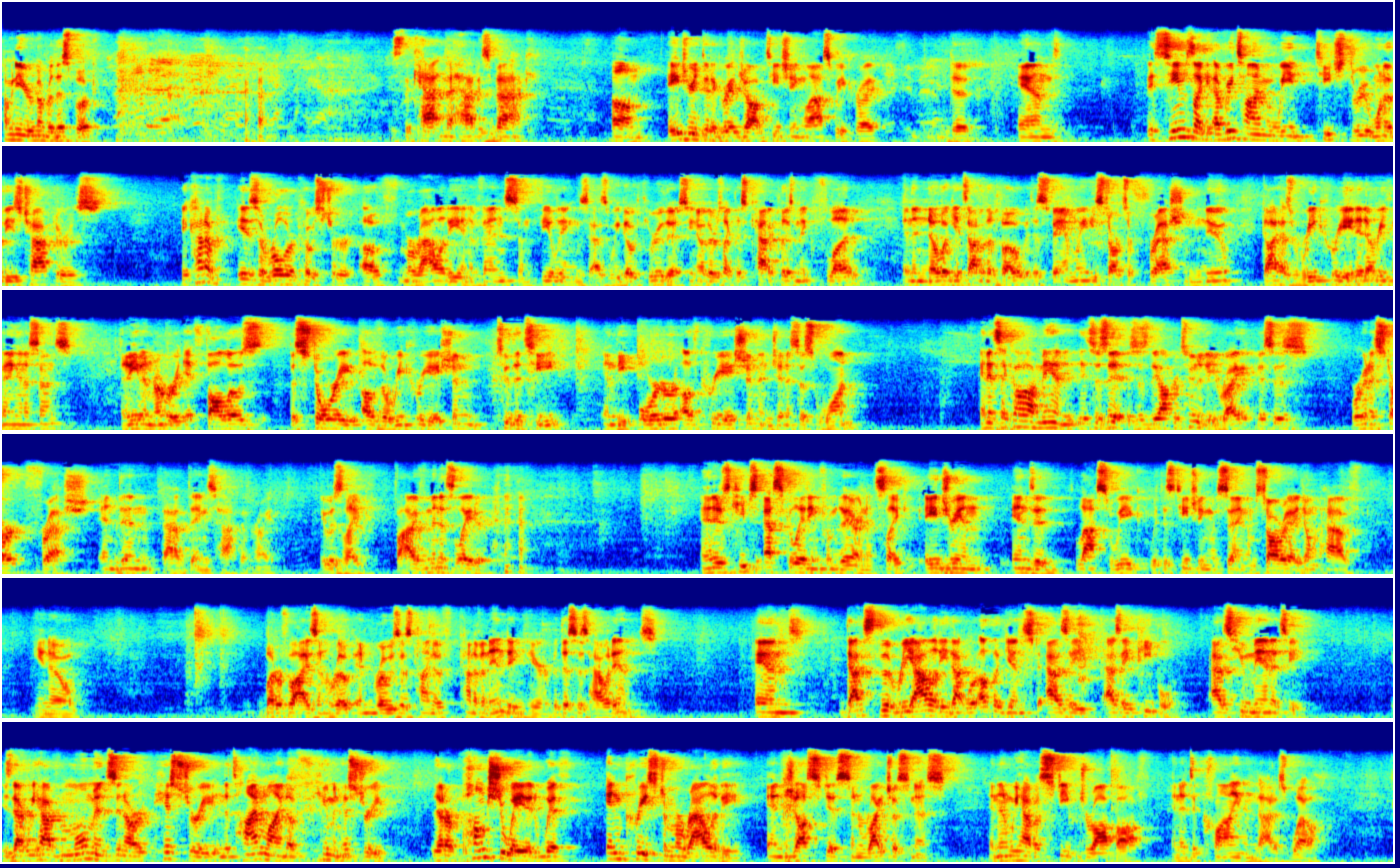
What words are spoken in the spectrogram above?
How many of you remember this book? it's The Cat in the Hat is Back. Um, Adrian did a great job teaching last week, right? He did. And it seems like every time we teach through one of these chapters, it kind of is a roller coaster of morality and events and feelings as we go through this. You know, there's like this cataclysmic flood, and then Noah gets out of the boat with his family. He starts afresh and new. God has recreated everything in a sense. And even remember, it follows the story of the recreation to the T in the order of creation in Genesis 1. And it's like, oh man, this is it. This is the opportunity, right? This is, we're going to start fresh. And then bad things happen, right? It was like five minutes later. and it just keeps escalating from there. And it's like Adrian ended last week with his teaching of saying, I'm sorry I don't have, you know, butterflies and, ro- and roses kind of, kind of an ending here, but this is how it ends. And that's the reality that we're up against as a, as a people, as humanity, is that we have moments in our history, in the timeline of human history, that are punctuated with increased morality and justice and righteousness. And then we have a steep drop off and a decline in that as well.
